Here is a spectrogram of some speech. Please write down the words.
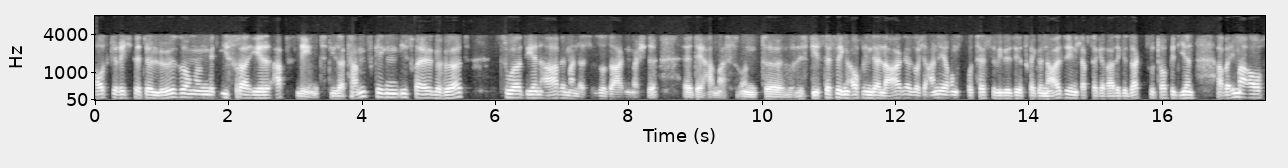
ausgerichtete Lösung mit Israel ablehnt. Dieser Kampf gegen Israel gehört zur DNA, wenn man das so sagen möchte, äh, der Hamas. Und äh, ist deswegen auch in der Lage, solche Annäherungsprozesse, wie wir sie jetzt regional sehen, ich habe es ja gerade gesagt, zu torpedieren, aber immer auch,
